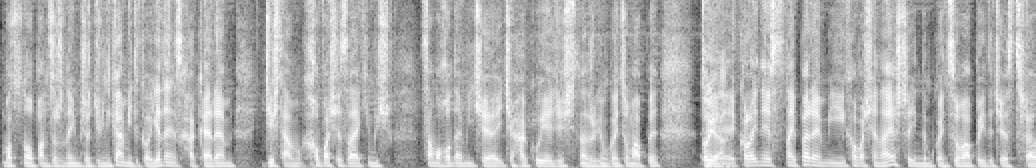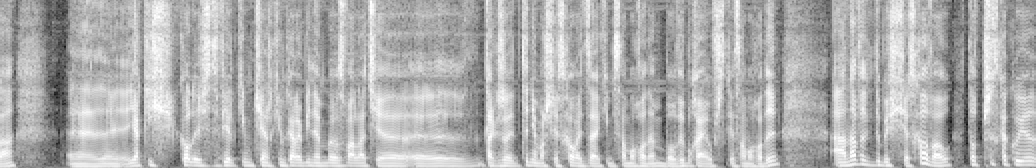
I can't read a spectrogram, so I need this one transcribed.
mocno opancerzonymi przeciwnikami, tylko jeden jest hakerem, gdzieś tam chowa się za jakimś samochodem i cię, i cię hakuje gdzieś na drugim końcu mapy. To ja. E, kolejny jest snajperem i chowa się na jeszcze innym końcu mapy i do ciebie strzela. E, jakiś koleś z wielkim, ciężkim karabinem rozwala cię, e, także ty nie masz się schować za jakimś samochodem, bo wybuchają wszystkie samochody. A nawet gdybyś się schował, to przyskakuje,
